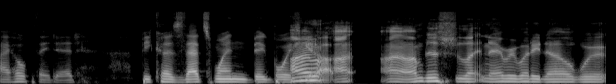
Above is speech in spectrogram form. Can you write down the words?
I hope they did. Because that's when big boys get I'm, up. I, I, I'm just letting everybody know we're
